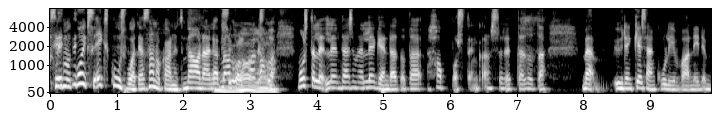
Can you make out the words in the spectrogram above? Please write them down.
siis, mut voiko, eikö kuusivuotiaan, sanokaa nyt. Mä oon aina, mä oon kaksi. Musta le- lentää semmoinen legenda tota, happosten kanssa, että tota, mä yhden kesän kulin vaan niiden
